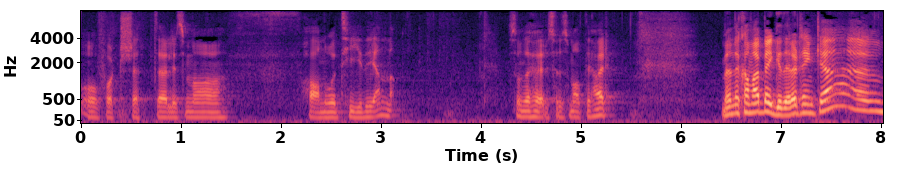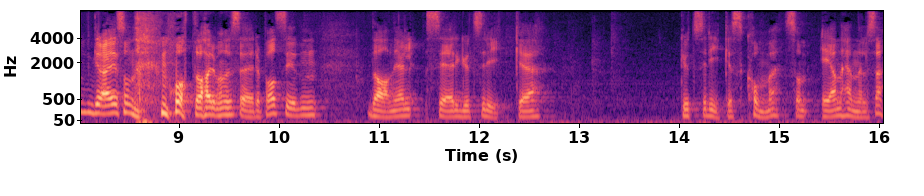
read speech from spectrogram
og fortsette liksom å ha noe tid igjen, da. Som det høres ut som at de har. Men det kan være begge deler, tenker jeg. Grei sånn måte å harmonisere på, siden Daniel ser Guds rike Guds rikes komme som én hendelse.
